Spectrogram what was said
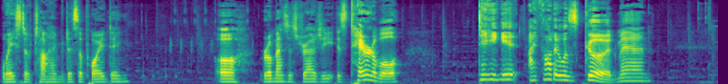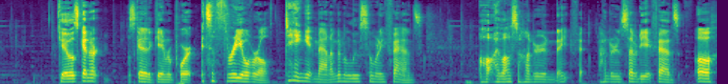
Waste of time, disappointing. Oh, romance strategy is terrible. Dang it, I thought it was good, man. Okay, let's get our let's get a game report. It's a three overall. Dang it, man, I'm gonna lose so many fans. Oh, I lost 108, 178 fans. Oh,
